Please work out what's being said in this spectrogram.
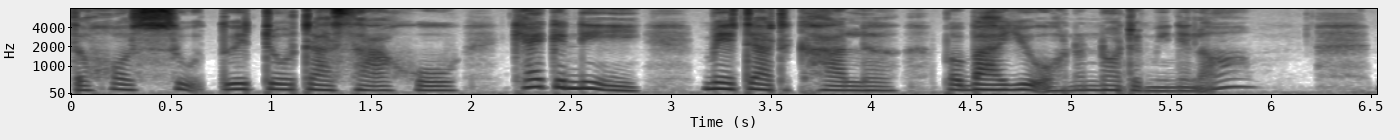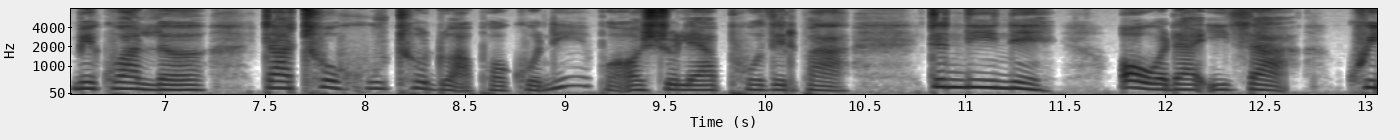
သဟောစုသွေတိုတာစာဟုခဲကနီမေတတခါလပဘယုဩနနောတမီနေလော မေကွာလတာထိုခုထို့တော့ဖို့ခုနေပေါ်ဩစတြေးလျဖိုးဒီပါတနီနေဩဝဒဤသခွီ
